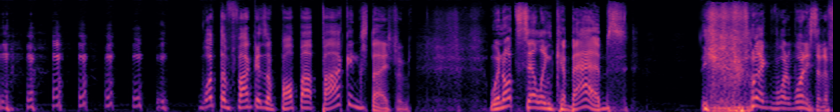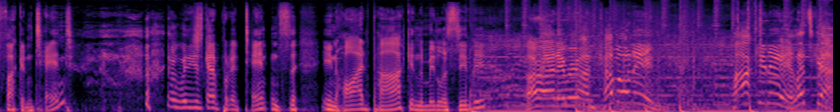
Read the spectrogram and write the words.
what the fuck is a pop up parking station? We're not selling kebabs. like what? What is it? A fucking tent? We're just going to put a tent in, in Hyde Park in the middle of Sydney. All right, everyone, come on in. Park in here. Let's go.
